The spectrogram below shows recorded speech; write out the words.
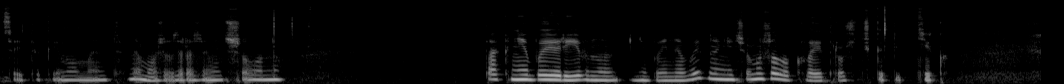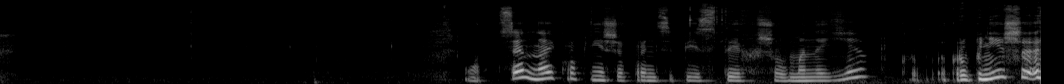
цей такий момент. Не можу зрозуміти, що воно. Так, ніби і рівно, ніби і не видно нічого. Можливо, клей трошечки підтік. От, це найкрупніше, в принципі, з тих, що в мене є. Крупніше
